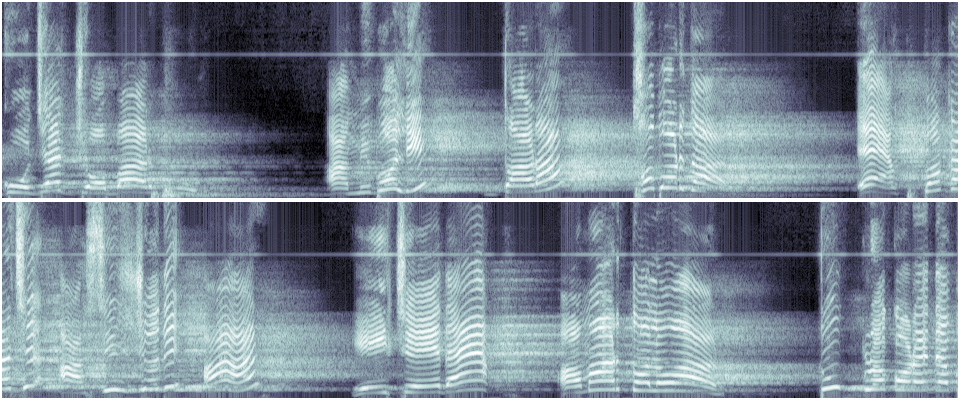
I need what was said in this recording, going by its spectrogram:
গোজা জবার ফুল। আমি বলি, দাঁড়া, খবরদার। এক পা কাছে আসিস যদি আর, এই চেয়ে দেখ আমার তলোয়ার। টুকরো করে দেব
